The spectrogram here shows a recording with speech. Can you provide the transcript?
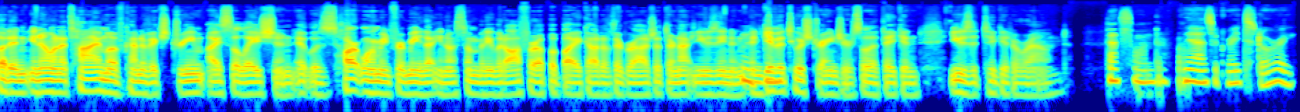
but in you know in a time of kind of extreme isolation, it was heartwarming for me that you know somebody would offer up a bike out of their garage that they're not using and, mm-hmm. and give mm-hmm. it to a stranger so that they can use it to get around. That's wonderful. Yeah, it's a great story.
